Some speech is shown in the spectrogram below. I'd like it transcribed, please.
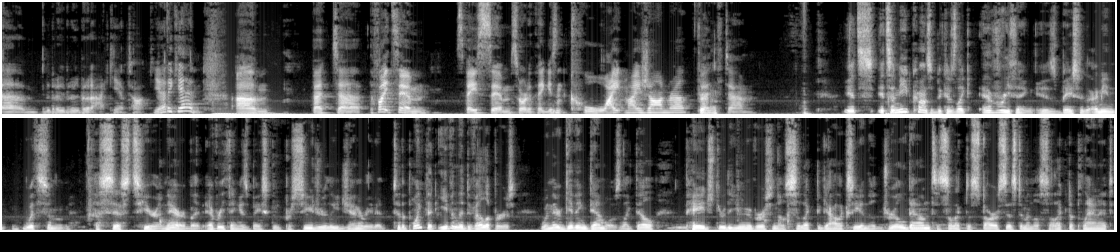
um, I can't talk yet again. Um, but uh, the flight sim space sim sort of thing isn't quite my genre. Fair but, enough. It's it's a neat concept because like everything is basically I mean with some assists here and there, but everything is basically procedurally generated to the point that even the developers when they're giving demos, like they'll page through the universe and they'll select a galaxy and they'll drill down to select a star system and they'll select a planet.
